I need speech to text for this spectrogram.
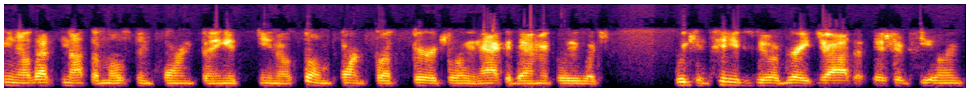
you know, that's not the most important thing. It's, you know, so important for us spiritually and academically, which we continue to do a great job at Bishop Heelan.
